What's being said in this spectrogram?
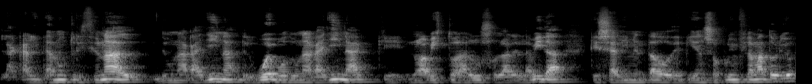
la calidad nutricional de una gallina, del huevo de una gallina que no ha visto la luz solar en la vida, que se ha alimentado de pienso proinflamatorio,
